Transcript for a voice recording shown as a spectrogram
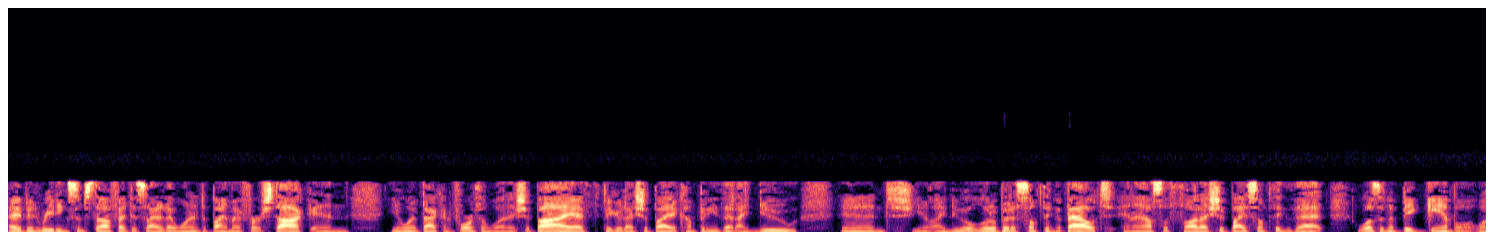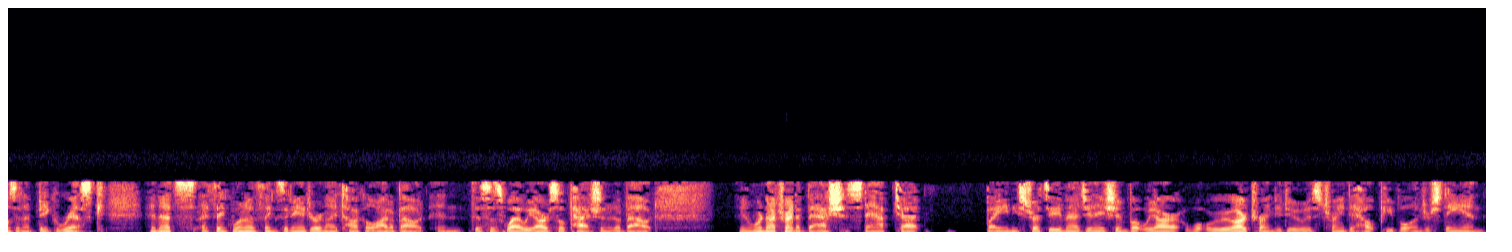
I had been reading some stuff. I decided I wanted to buy my first stock and, you know, went back and forth on what I should buy. I figured I should buy a company that I knew and, you know, I knew a little bit of something about. And I also thought I should buy something that wasn't a big gamble. It wasn't a big risk. And that's, I think, one of the things that Andrew and I talk a lot about. And this is why we are so passionate about and we're not trying to bash Snapchat by any stretch of the imagination, but we are what we are trying to do is trying to help people understand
